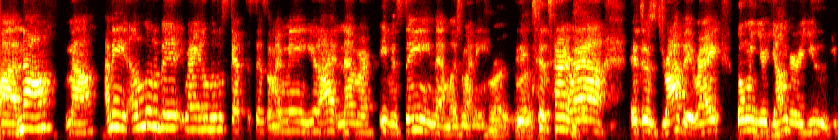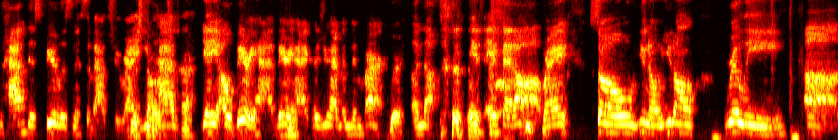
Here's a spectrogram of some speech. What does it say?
Uh, no, no. I mean, a little bit, right? A little skepticism. I mean, you know, I had never even seen that much money Right, right. to turn around and just drop it, right? But when you're younger, you you have this fearlessness about you, right? You have Ah, yeah, yeah. Oh, very high, very Mhm. high, because you haven't been burned Right. enough, if if at all, right? So you know you don't really um,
